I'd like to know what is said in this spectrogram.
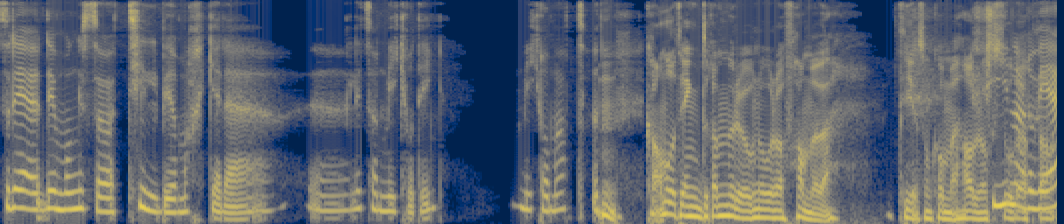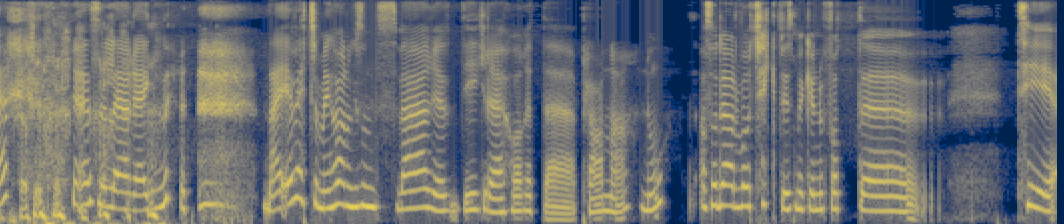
så det, det er mange som tilbyr markedet litt sånn mikroting. Mikromat. mm. Hva andre ting drømmer du om nå da framover? tida som kommer? Har du noen Finere vær, så ler regn. Nei, jeg vet ikke om jeg har noen sånne svære, digre, hårete planer nå. Altså, det hadde vært kjekt hvis vi kunne fått uh, til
